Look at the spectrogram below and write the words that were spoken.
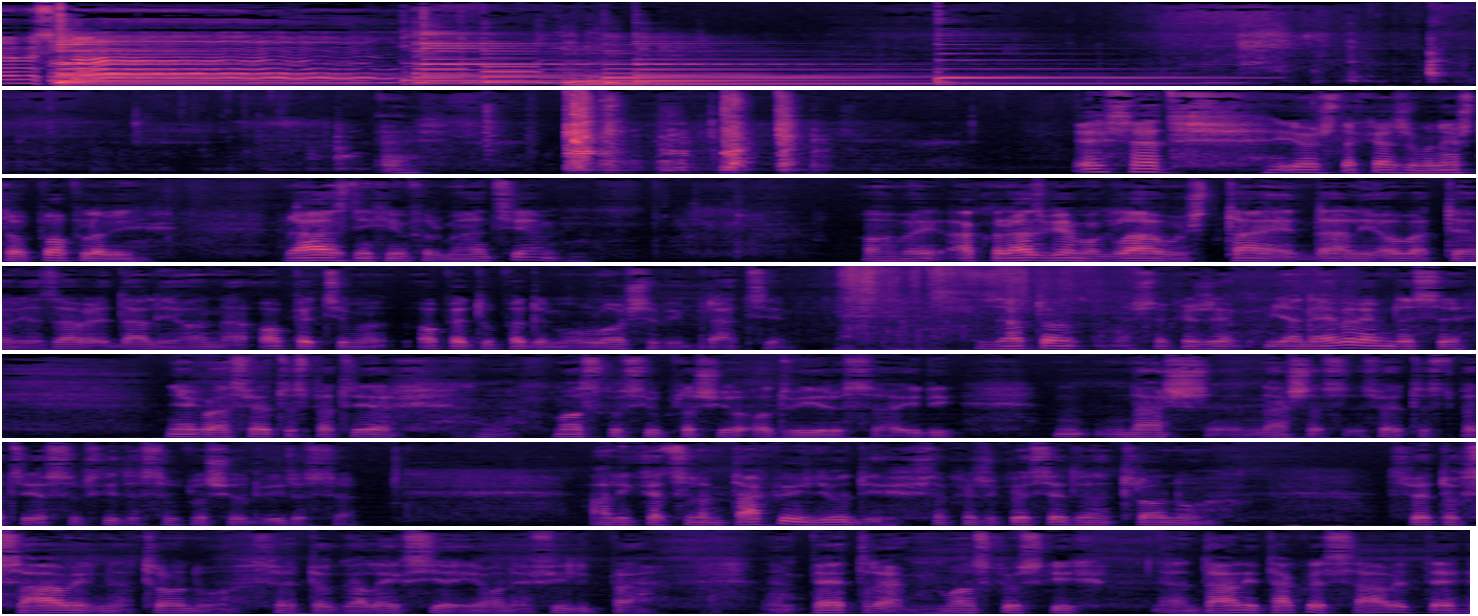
nam spas. E sad, još da kažemo nešto o poplavi raznih informacija. Ovaj, ako razbijemo glavu šta je, da li je ova teorija zavere, da li je ona, opet, ćemo, opet upademo u loše vibracije. Zato, što kaže, ja ne verujem da se njegova svetost patrijarh Moskov si uplašio od virusa ili naš, naša svetost patrijarh Srpski da se uplaši od virusa. Ali kad su nam takvi ljudi, što kaže, koji sede na tronu Svetog Save, na tronu Svetog Aleksija i one Filipa, Petra Moskovskih dali takve savete,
